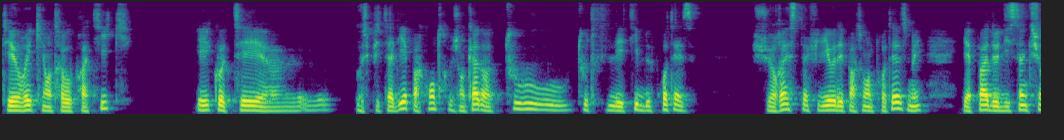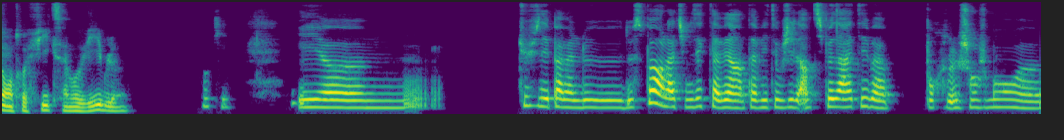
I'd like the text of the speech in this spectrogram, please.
théorique et en travaux pratiques, et côté euh, hospitalier, par contre, j'encadre tous les types de prothèses. Je reste affilié au département de prothèses, mais il n'y a pas de distinction entre fixe, amovible. Ok. Et euh, tu faisais pas mal de, de, sport là. Tu me disais que tu avais, été obligé un petit peu d'arrêter bah, pour le changement euh,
